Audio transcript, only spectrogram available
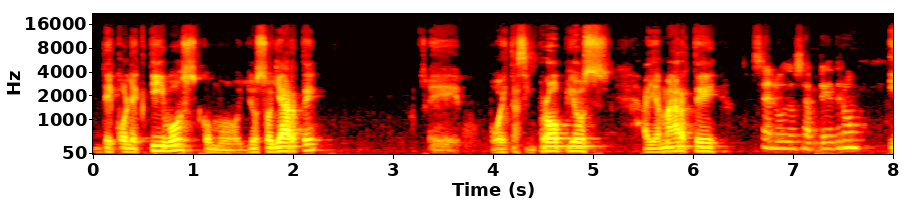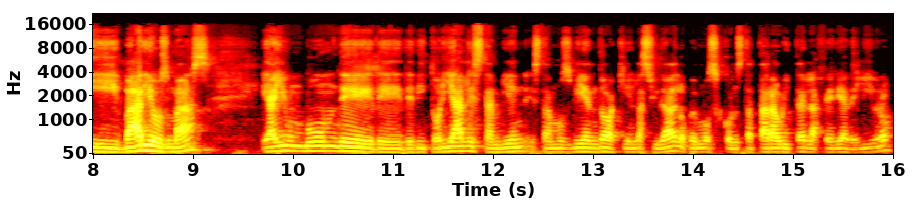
de colectivos como Yo Soy Arte, eh, Poetas Impropios, Ayamarte, Saludos a Pedro. y varios más. Eh, Hay un boom de, de- de editoriales también, estamos viendo aquí en la ciudad, lo podemos constatar ahorita en la feria del libro,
